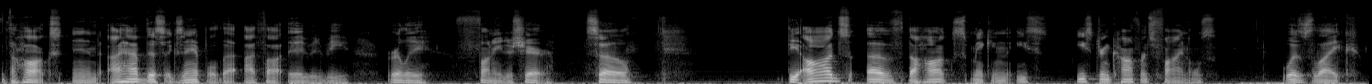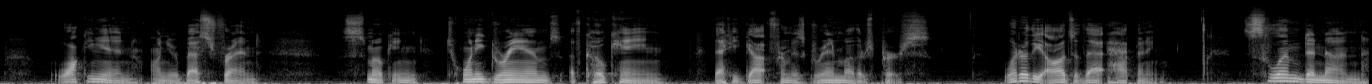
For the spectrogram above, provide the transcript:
the Hawks. And I have this example that I thought it would be really funny to share. So, the odds of the Hawks making the East, Eastern Conference Finals was like walking in on your best friend smoking 20 grams of cocaine that he got from his grandmother's purse. What are the odds of that happening? Slim to none.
